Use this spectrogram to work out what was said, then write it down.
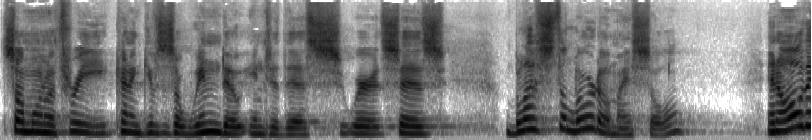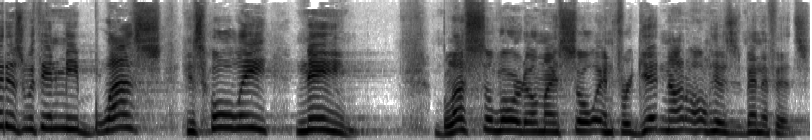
Psalm 103 kind of gives us a window into this where it says, Bless the Lord, O my soul, and all that is within me, bless his holy name. Bless the Lord, O my soul, and forget not all his benefits,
